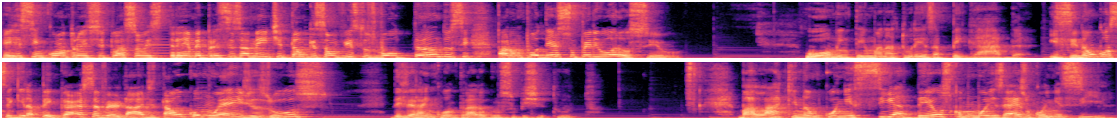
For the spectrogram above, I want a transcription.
eles se encontram em situação extrema, é precisamente então que são vistos voltando-se para um poder superior ao seu. O homem tem uma natureza pegada, e se não conseguir apegar-se à verdade, tal como é em Jesus, deverá encontrar algum substituto. Balaque não conhecia Deus como Moisés o conhecia.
